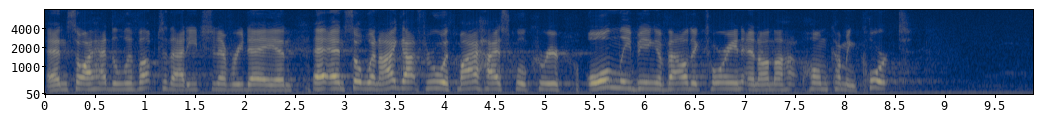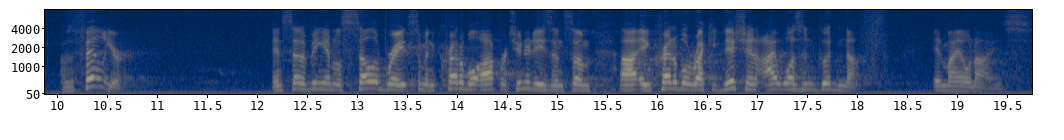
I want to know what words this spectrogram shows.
And so I had to live up to that each and every day. And, and so when I got through with my high school career, only being a valedictorian and on the homecoming court, I was a failure. Instead of being able to celebrate some incredible opportunities and some uh, incredible recognition, I wasn't good enough in my own eyes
